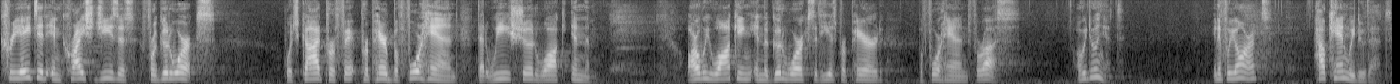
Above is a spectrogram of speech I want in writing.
created in Christ Jesus for good works, which God prepared beforehand that we should walk in them. Are we walking in the good works that he has prepared beforehand for us? Are we doing it? And if we aren't, how can we do that?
